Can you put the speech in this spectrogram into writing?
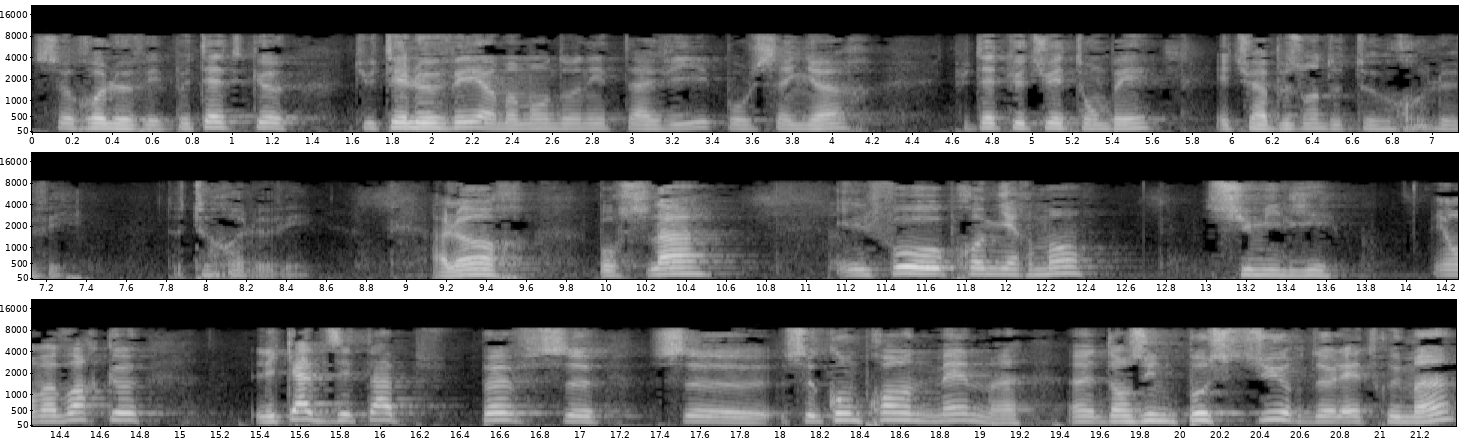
Se relever. Peut-être que tu t'es levé à un moment donné de ta vie pour le Seigneur. Peut-être que tu es tombé et tu as besoin de te relever. De te relever. Alors, pour cela, il faut premièrement s'humilier. Et on va voir que les quatre étapes peuvent se, se, se comprendre même euh, dans une posture de l'être humain.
